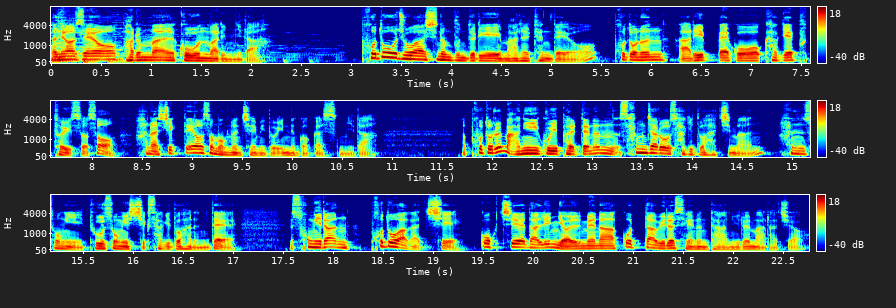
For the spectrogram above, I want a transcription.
안녕하세요. 바른말 고운말입니다. 포도 좋아하시는 분들이 많을 텐데요. 포도는 알이 빼곡하게 붙어 있어서 하나씩 떼어서 먹는 재미도 있는 것 같습니다. 포도를 많이 구입할 때는 상자로 사기도 하지만 한 송이, 두 송이씩 사기도 하는데 송이란 포도와 같이 꼭지에 달린 열매나 꽃 따위를 세는 단위를 말하죠.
